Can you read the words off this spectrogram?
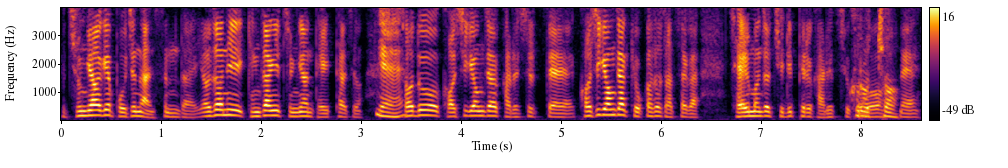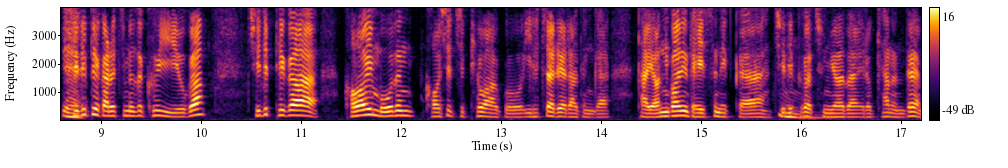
그 중요하게 보지는 않습니다. 여전히 굉장히 중요한 데이터죠. 예. 저도 거시경제 가르칠 때 거시경제 교과서 자체가 제일 먼저 GDP를 가르치고 그렇죠. 네, 예. GDP 가르치면서 그 이유가 GDP가 거의 모든 것이 지표하고 일자리라든가 다 연관이 돼 있으니까 GDP가 음. 중요하다 이렇게 하는데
